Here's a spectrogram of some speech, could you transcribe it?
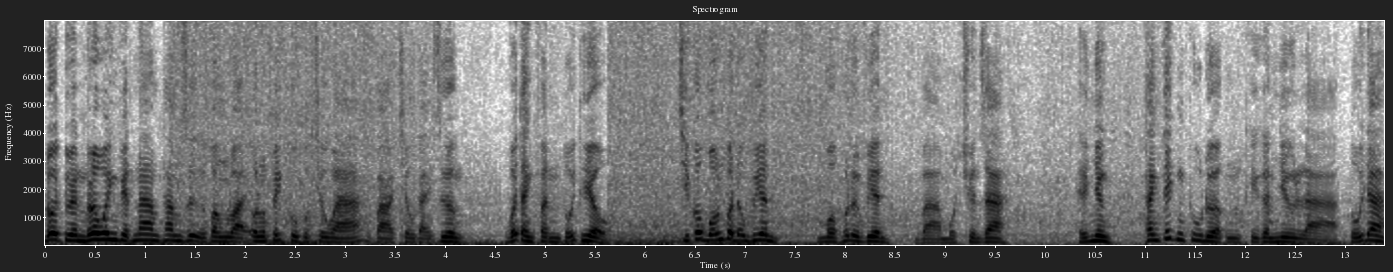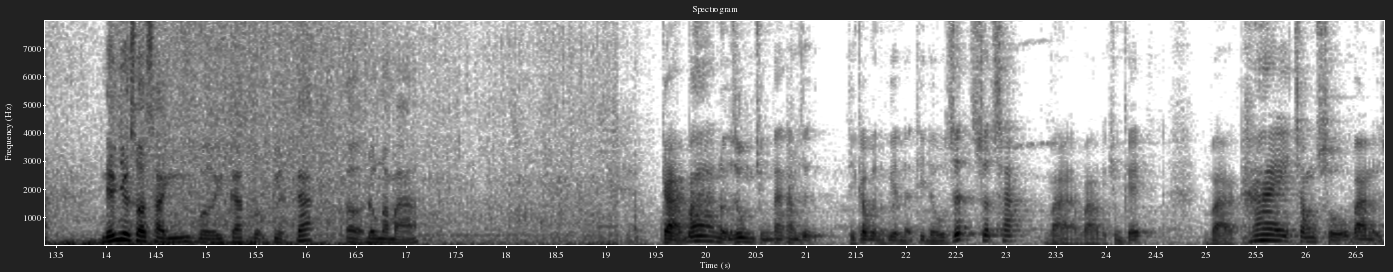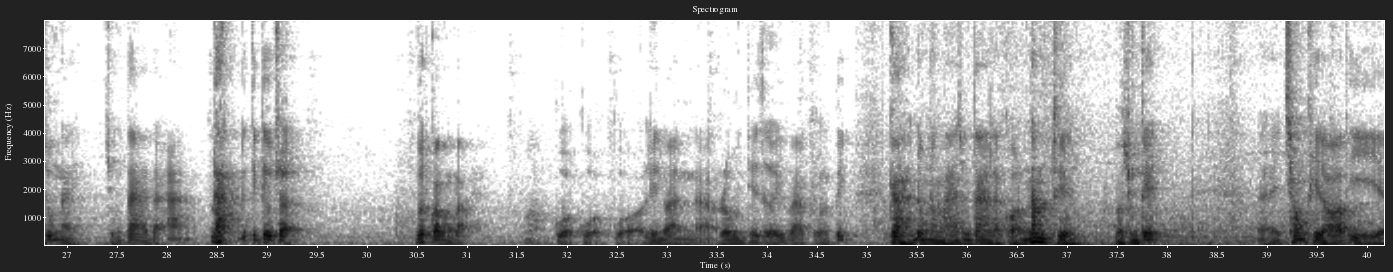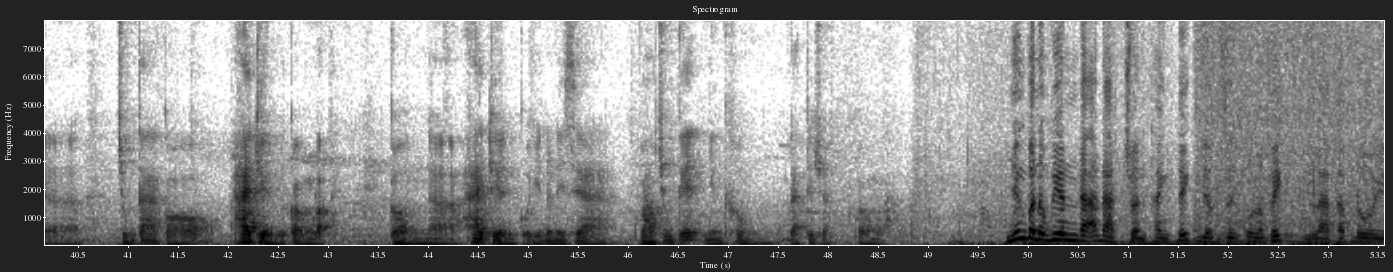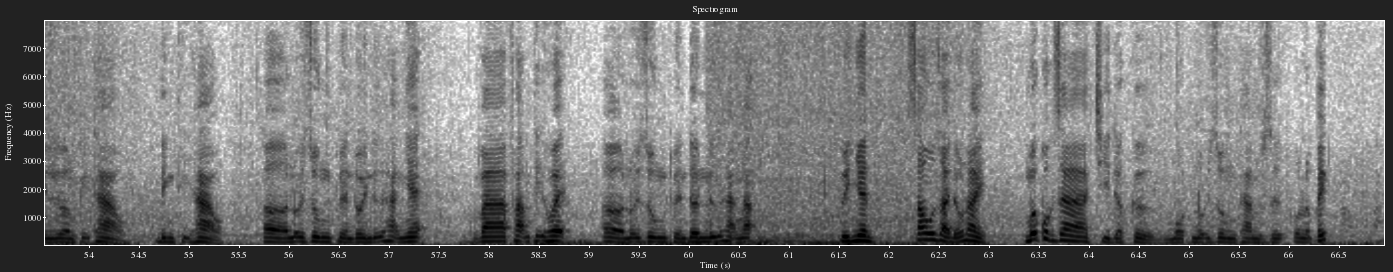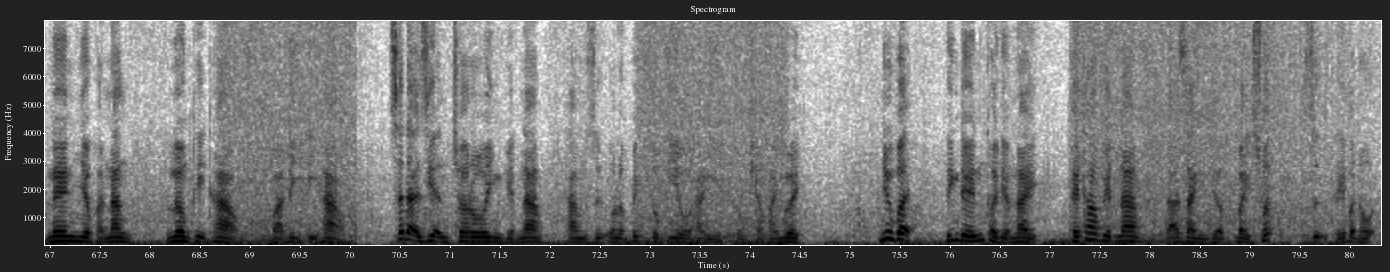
Đội tuyển rowing Việt Nam tham dự vòng loại Olympic khu vực châu Á và châu Đại Dương với thành phần tối thiểu. Chỉ có 4 vận động viên, một huấn luyện viên và một chuyên gia. Thế nhưng, thành tích thu được thì gần như là tối đa nếu như so sánh với các đội tuyển khác ở Đông Nam Á. Cả ba nội dung chúng ta tham dự thì các vận động viên đã thi đấu rất xuất sắc và vào được chung kết. Và hai trong số ba nội dung này chúng ta đã đạt được cái tiêu chuẩn vượt qua vòng loại của của của liên đoàn à, rowing thế giới và của Olympic. Cả Đông Nam Á chúng ta là có 5 thuyền vào chung kết. Đấy, trong khi đó thì uh, chúng ta có hai thuyền vượt qua vòng loại, còn uh, hai thuyền của Indonesia vào chung kết nhưng không đạt tiêu chuẩn qua vòng loại. Những vận động viên đã đạt chuẩn thành tích được dự Olympic là cặp đôi Lương Thị Thảo, Đinh Thị Hảo ở nội dung thuyền đôi nữ hạng nhẹ và Phạm Thị Huệ ở nội dung thuyền đơn nữ hạng nặng. Tuy nhiên, sau giải đấu này, mỗi quốc gia chỉ được cử một nội dung tham dự Olympic, nên nhiều khả năng Lương Thị Thảo và Đinh Thị Hảo sẽ đại diện cho rowing Việt Nam tham dự Olympic Tokyo 2020. Như vậy, tính đến thời điểm này, thể thao Việt Nam đã giành được 7 suất dự Thế vận hội.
